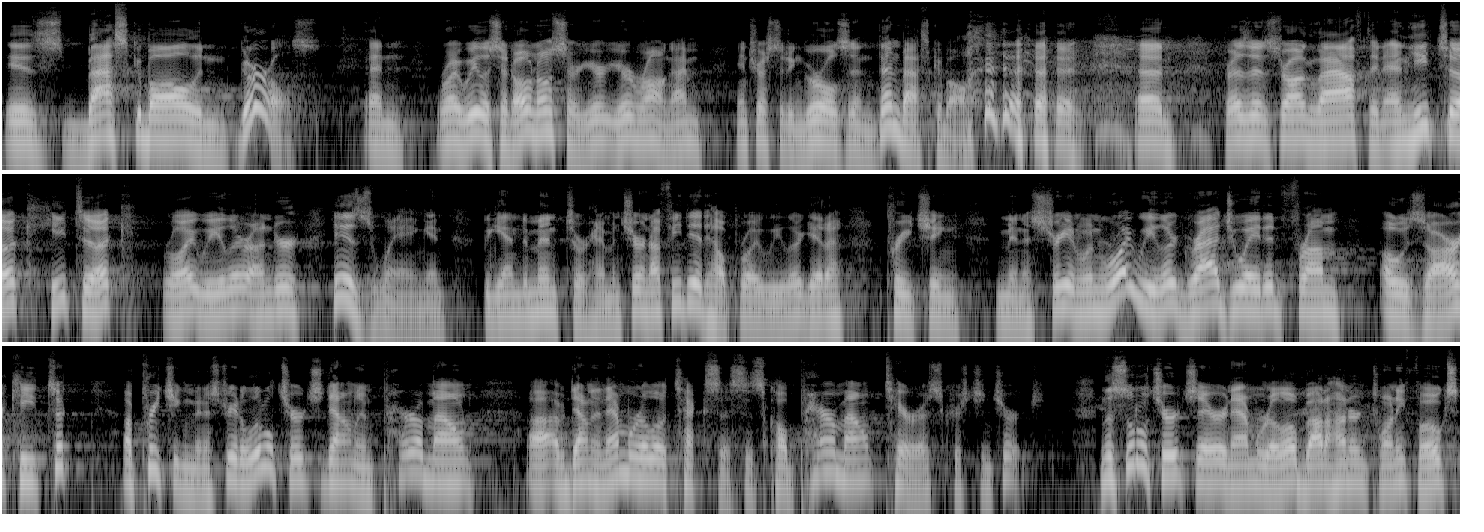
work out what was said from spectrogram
is basketball and girls. And Roy Wheeler said, Oh, no, sir, you're, you're wrong. I'm interested in girls and then basketball. and President Strong laughed, and, and he took, he took Roy Wheeler under his wing and began to mentor him. And sure enough, he did help Roy Wheeler get a preaching ministry. And when Roy Wheeler graduated from Ozark, he took a preaching ministry at a little church down in Paramount, uh, down in Amarillo, Texas. It's called Paramount Terrace Christian Church. And this little church there in Amarillo, about 120 folks,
